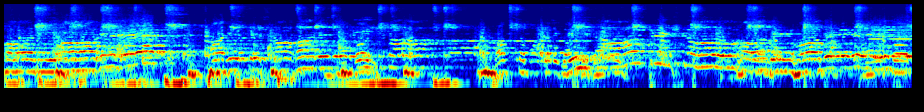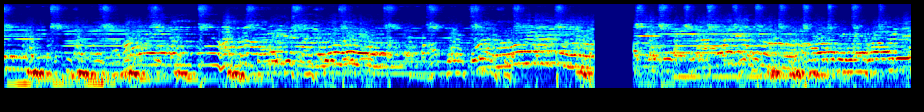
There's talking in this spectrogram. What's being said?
হরে হরে হরে কৃষ্ণ হরে কৃষ্ণ। ভক্ত মন্ডলী কৃষ্ণ কৃষ্ণ হরে হরে। হরে হরে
